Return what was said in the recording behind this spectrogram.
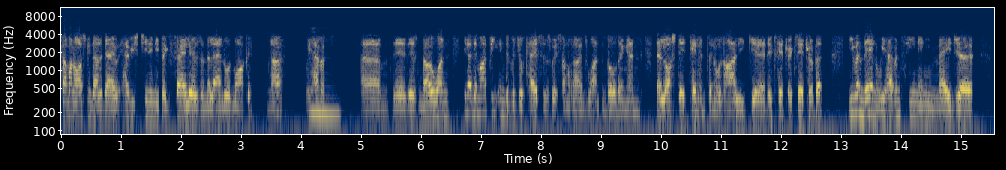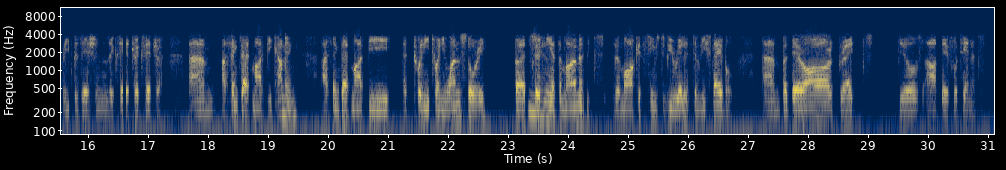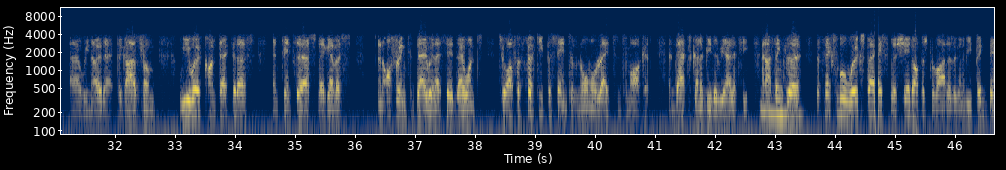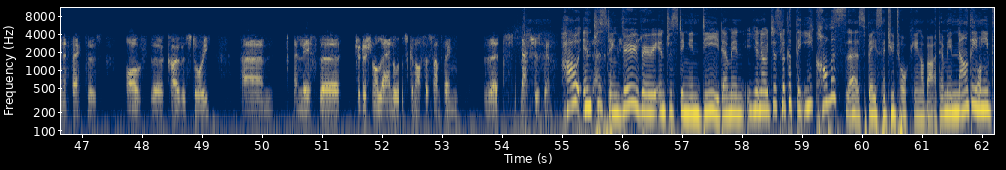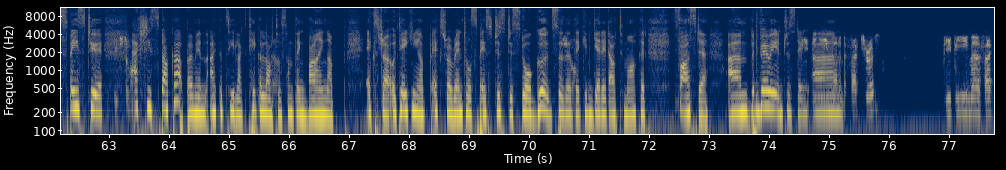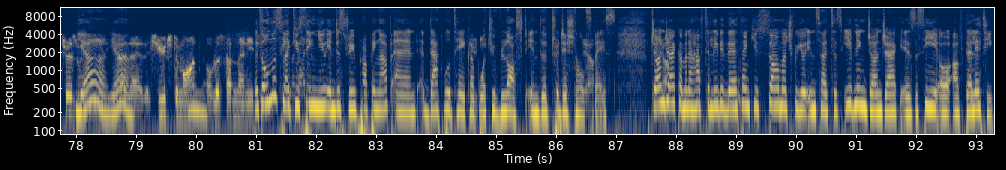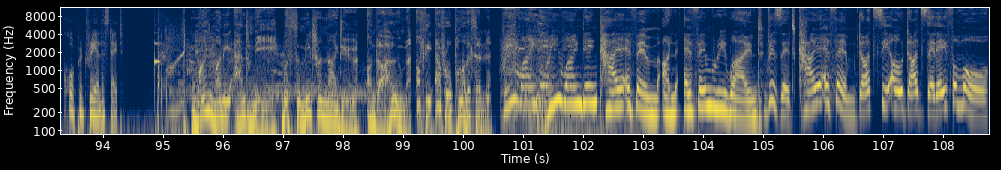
Someone asked me the other day, "Have you seen any big failures in the landlord market?" No, we haven't. Um, there, there's no one. You know, there might be individual cases where someone owns one building and they lost their tenant and it was highly geared, etc., etc. But even then, we haven't seen any major repossessions, etc., etc. Um, I think that might be coming. I think that might be a 2021 story. But certainly at the moment, the market seems to be relatively stable. Um, but there are great deals out there for tenants. Uh, we know that. The guys from WeWork contacted us and said to us, they gave us an offering today where they said they want to offer 50% of normal rates into market. And that's going to be the reality. And I think the, the flexible workspace, the shared office providers are going to be big benefactors of the COVID story, um, unless the traditional landlords can offer something that matches them. How interesting. Very, very interesting indeed. I mean, you know, just look at the e-commerce uh, space that you're talking about. I mean, now they need space to actually stock up. I mean, I could see like Takealot or something buying up extra or taking up extra rental space just to store goods so that they can get it out to market faster. Um, but very interesting. Um, manufacturers. PPE manufacturers. Yeah, you know, yeah. they- they- huge demand. Mm. All of a sudden, they need. It's almost like you're seeing new industry propping up, and that will take up what you've lost in the traditional Yeah. space. John Yeah. Jack, I'm going to have to leave it there. Thank you so much for your insights this evening. John Jack is the CEO of Galetti Corporate Real Estate. My Money and Me with Sumitra Naidu on the home of the Afropolitan. Rewinding. Rewinding Kaya FM on FM Rewind. Visit kayafm.co.za for more.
